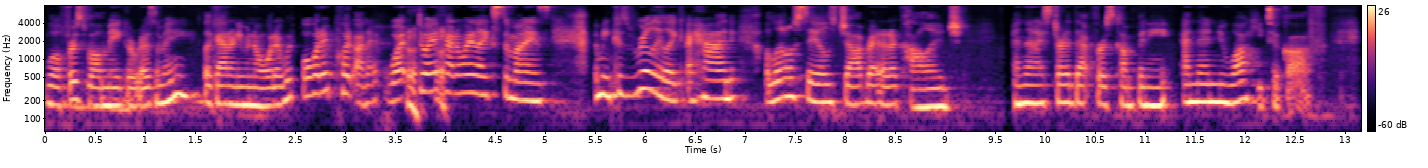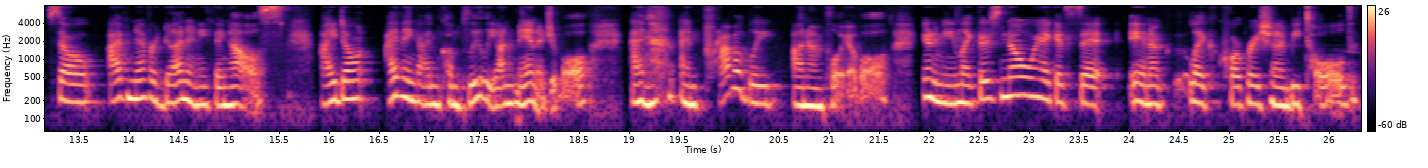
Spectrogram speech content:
well, first of all, make a resume. Like I don't even know what I would. What would I put on it? What do I? How do I like surmise? I mean, because really, like I had a little sales job right out of college, And then I started that first company, and then NEWaukee took off. So I've never done anything else. I don't, I think I'm completely unmanageable and, and probably unemployable. You know what I mean? Like, there's no way I could sit in a like corporation and be told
